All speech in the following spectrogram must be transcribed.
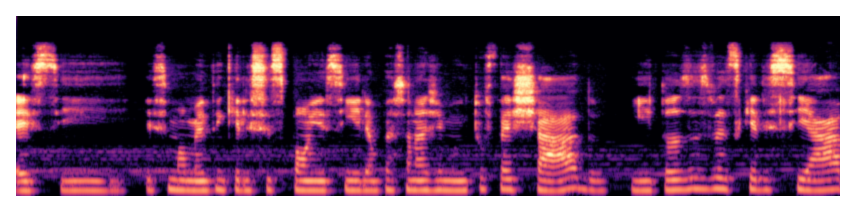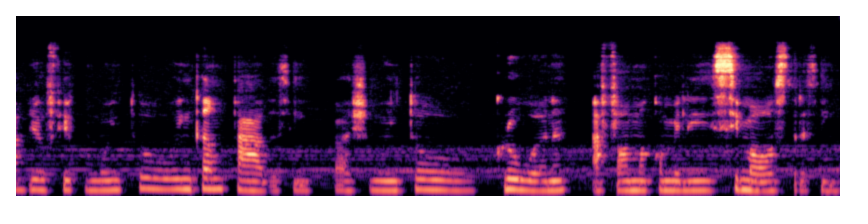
esse, esse momento em que ele se expõe, assim. Ele é um personagem muito fechado e todas as vezes que ele se abre, eu fico muito encantada, assim. Eu acho muito crua, né? A forma como ele se mostra, assim.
